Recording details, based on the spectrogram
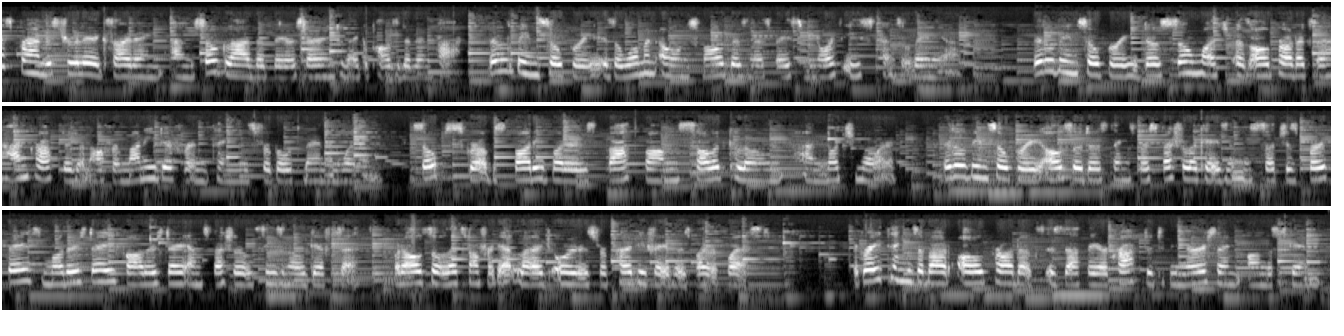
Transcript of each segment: This brand is truly exciting and so glad that they are starting to make a positive impact. Little Bean Soapery is a woman owned small business based in northeast Pennsylvania. Little Bean Soapery does so much as all products are handcrafted and offer many different things for both men and women. Soaps, scrubs, body butters, bath bombs, solid cologne, and much more. Little Bean Soapery also does things for special occasions such as birthdays, Mother's Day, Father's Day, and special seasonal gift sets. But also, let's not forget large orders for party favors by request. The great things about all products is that they are crafted to be nourishing on the skin.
